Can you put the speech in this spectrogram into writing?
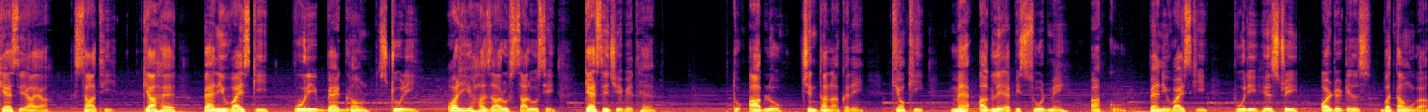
कैसे आया? साथ ही, क्या है पैनीवाइस की पूरी बैकग्राउंड स्टोरी और ये हज़ारों सालों से कैसे जीवित है? तो आप लोग चिंता ना करें, क्योंकि मैं अगले एपिसोड में आपको पेनीवाइस की पूरी हिस्ट्री और डिटेल्स बताऊँगा।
